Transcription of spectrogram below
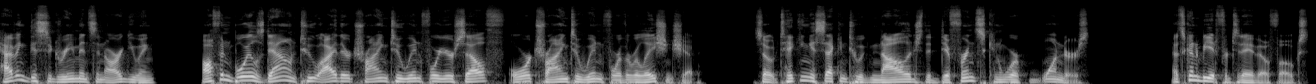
Having disagreements and arguing often boils down to either trying to win for yourself or trying to win for the relationship. So, taking a second to acknowledge the difference can work wonders. That's going to be it for today, though, folks.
